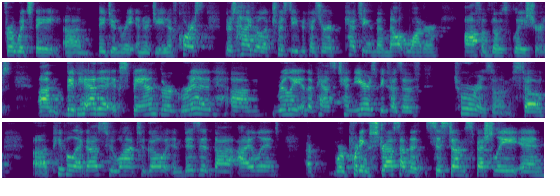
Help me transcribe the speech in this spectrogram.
for which they um, they generate energy. And of course, there's hydroelectricity because you're catching the meltwater off of those glaciers. Um, they've had to expand their grid um, really in the past 10 years because of tourism. So uh, people like us who want to go and visit the island are we're putting stress on the system, especially in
